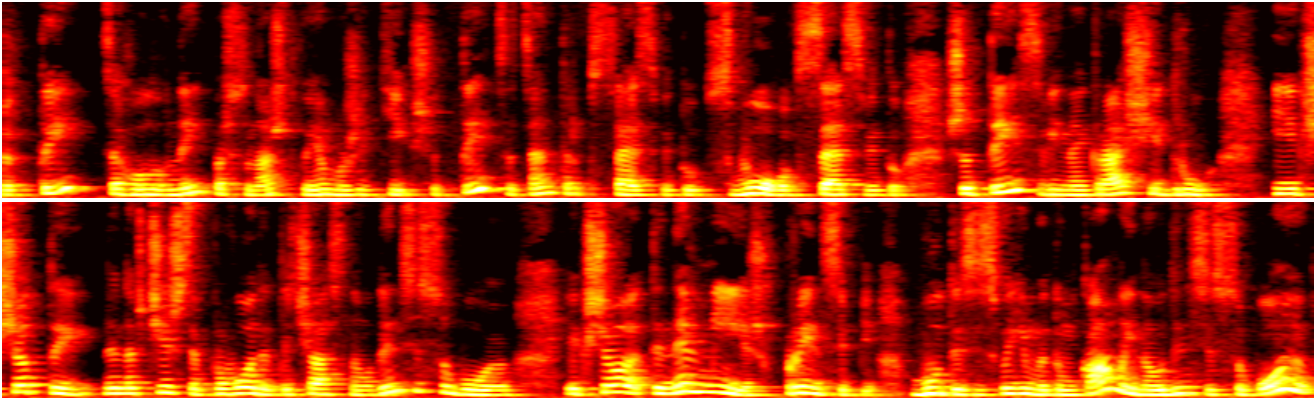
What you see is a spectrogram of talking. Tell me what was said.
Що ти це головний персонаж в твоєму житті, що ти це центр всесвіту, свого всесвіту, що ти свій найкращий друг. І якщо ти не навчишся проводити час наодинці з собою, якщо ти не вмієш, в принципі, бути зі своїми думками і наодинці з собою,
